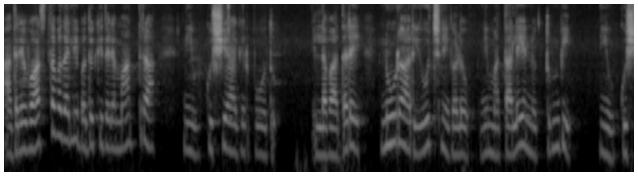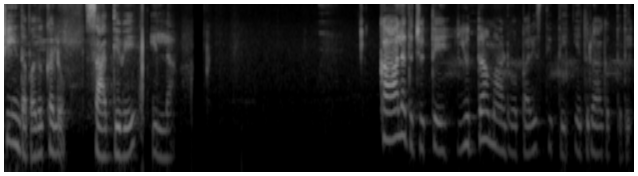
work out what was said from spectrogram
ಆದರೆ ವಾಸ್ತವದಲ್ಲಿ ಬದುಕಿದರೆ ಮಾತ್ರ ನೀವು ಖುಷಿಯಾಗಿರ್ಬೋದು. ಇಲ್ಲವಾದರೆ ನೂರಾರು ಯೋಚನೆಗಳು ನಿಮ್ಮ ತಲೆಯನ್ನು ತುಂಬಿ ನೀವು ಖುಷಿಯಿಂದ ಬದುಕಲು ಸಾಧ್ಯವೇ ಇಲ್ಲ. ಕಾಲದ ಜೊತೆ ಯುದ್ಧ ಮಾಡುವ ಪರಿಸ್ಥಿತಿ ಎದುರಾಗುತ್ತದೆ.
